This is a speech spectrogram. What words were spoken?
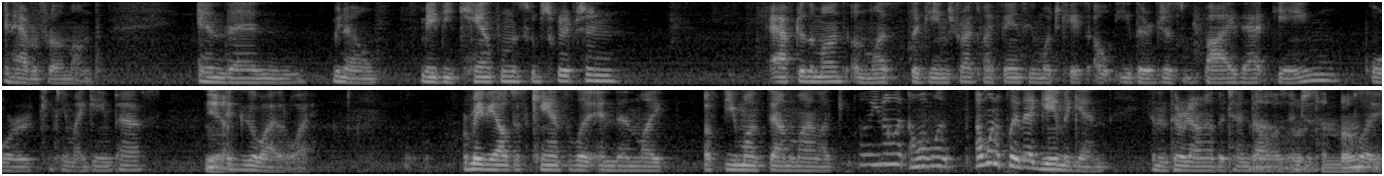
and have it for the month, and then you know maybe canceling the subscription after the month unless the game strikes my fancy. In which case, I'll either just buy that game or continue my Game Pass. Yeah. It could go either way, or maybe I'll just cancel it and then like a few months down the line, like oh you know what I want I want to play that game again. And then throw down another ten dollars Uh, and just 10 play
